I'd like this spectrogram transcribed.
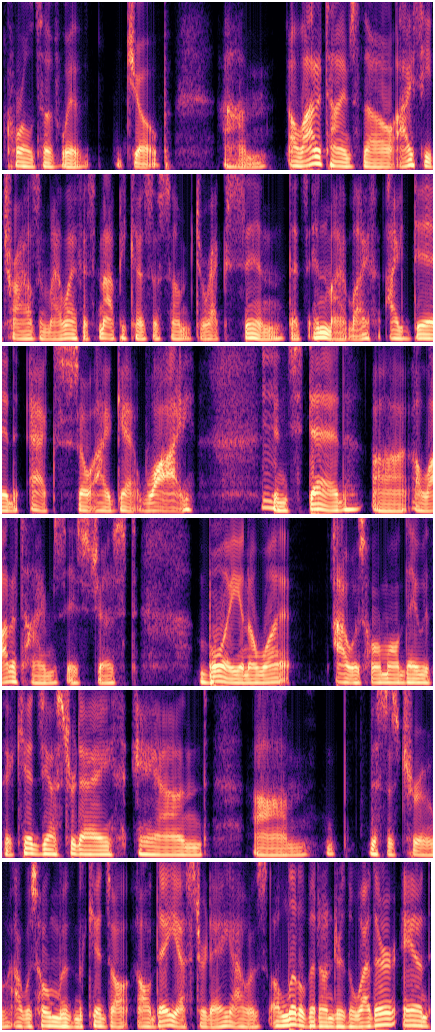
correlative with Job. Um, a lot of times, though, I see trials in my life. It's not because of some direct sin that's in my life. I did X, so I get Y. Instead, uh, a lot of times it's just, boy, you know what? I was home all day with the kids yesterday, and um, this is true. I was home with my kids all, all day yesterday. I was a little bit under the weather, and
